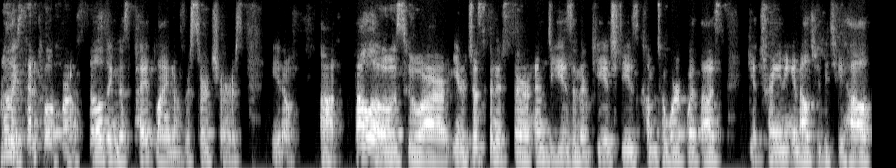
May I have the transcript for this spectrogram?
really central for us building this pipeline of researchers, you know, uh, fellows who are, you know, just finished their MDs and their PhDs come to work with us, get training in LGBT health,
